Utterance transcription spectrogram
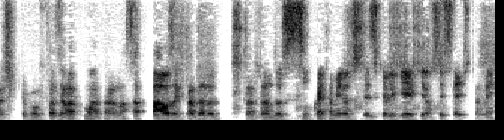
acho que eu vou fazer uma, uma a nossa pausa que está dando, tá dando 50 minutos desde que eu liguei aqui, não sei se é isso também.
